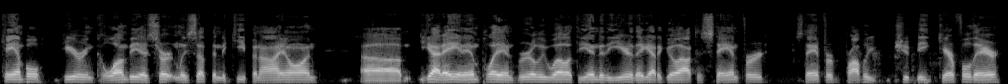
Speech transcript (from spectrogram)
Campbell here in Columbia is certainly something to keep an eye on. Um, you got A and M playing really well at the end of the year. They got to go out to Stanford. Stanford probably should be careful there.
